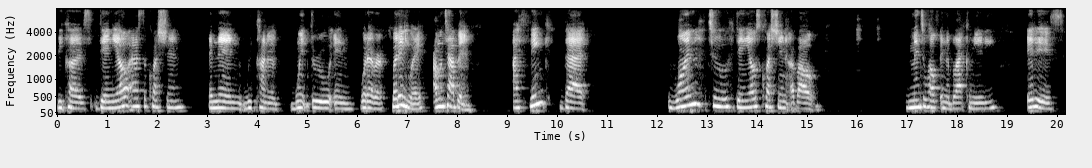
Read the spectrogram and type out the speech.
Because Danielle asked a question, and then we kind of went through and whatever. But anyway, I'm gonna tap in. I think that one to Danielle's question about mental health in the Black community, it is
